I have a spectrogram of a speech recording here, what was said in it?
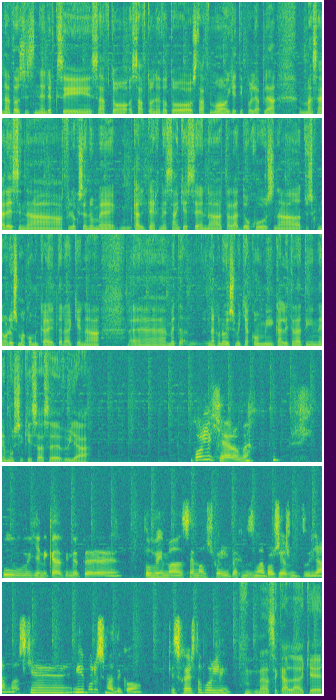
να δώσεις συνέντευξη σε, αυτό, σε αυτόν εδώ το σταθμό γιατί πολύ απλά μας αρέσει να φιλοξενούμε καλλιτέχνες σαν και σένα, ταλαντούχους να τους γνωρίσουμε ακόμη καλύτερα και να, ε, μετα, να γνωρίσουμε και ακόμη καλύτερα την ε, μουσική σας ε, δουλειά. Πολύ χαίρομαι που γενικά δίνετε το βήμα σε εμάς τους καλλιτέχνες να παρουσιάζουμε τη δουλειά μας και είναι πολύ σημαντικό και σε ευχαριστώ πολύ. να σε καλά και,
